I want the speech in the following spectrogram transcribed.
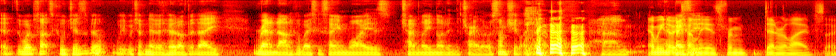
uh, the website's called Jezebel, which I've never heard of, but they ran an article basically saying why is Chun Li not in the trailer or some shit like that. um, And we know basically- Chun Li is from Dead or Alive, so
